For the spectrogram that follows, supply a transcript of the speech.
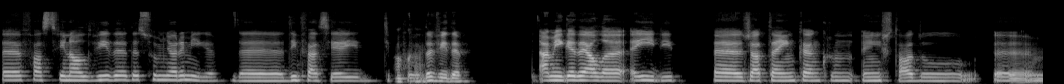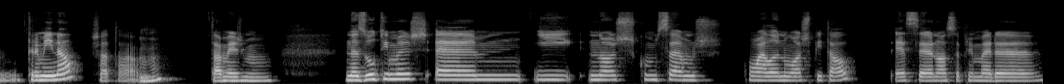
a fase final de vida da sua melhor amiga, da, de infância e tipo, Ok. da vida. A amiga dela, a Edith, eh, já tem cancro em estado eh, terminal, já está Uhum. está mesmo nas últimas, ehm, e nós começamos com ela no hospital. Essa é a nossa primeira,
